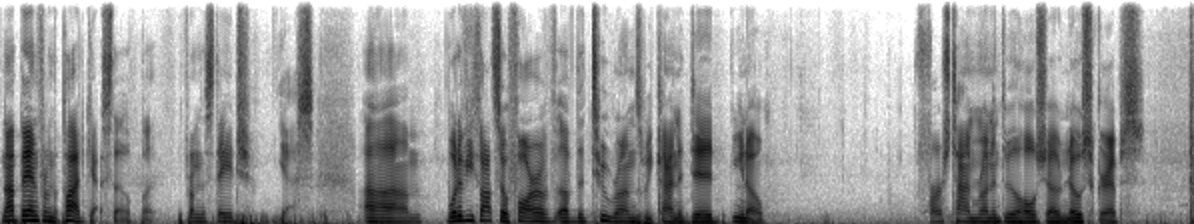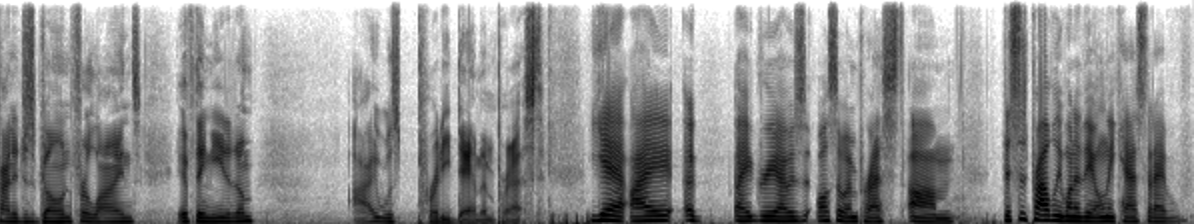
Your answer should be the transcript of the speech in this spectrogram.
not banned from the podcast though, but from the stage, yes. Um, what have you thought so far of, of the two runs we kind of did? You know, first time running through the whole show, no scripts, kind of just going for lines if they needed them. I was pretty damn impressed. Yeah, I uh, I agree. I was also impressed. Um, this is probably one of the only casts that I've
